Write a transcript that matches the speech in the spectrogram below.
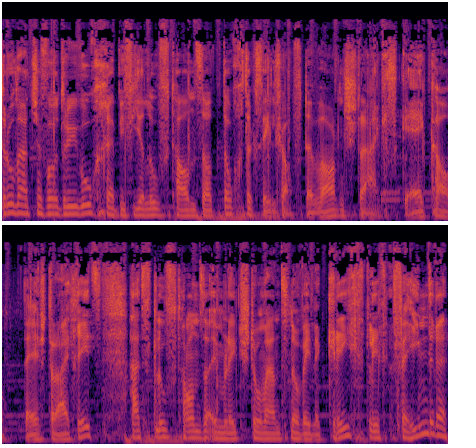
Darum hat schon vor drei Wochen bei vier Lufthansa Tochtergesellschaften Warnstreiks gegeben. Der Streik jetzt hat die Lufthansa im letzten Moment noch gerichtlich verhindern.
